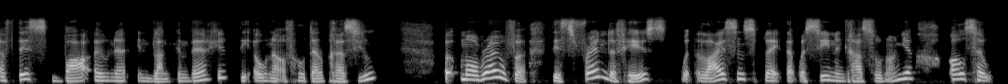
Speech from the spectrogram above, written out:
of this bar owner in Blankenberge, the owner of Hotel Brazil. But moreover, this friend of his with the license plate that was seen in Grâce-Hollogne also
